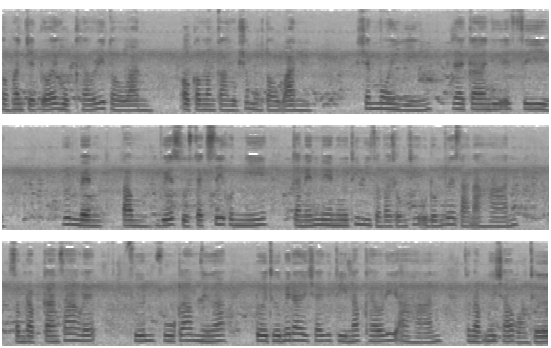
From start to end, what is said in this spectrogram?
2,706 แคลอรี่ต่อวัน ออกกำลังกาย 6 ชั่วโมงต่อวันแชมป์มวยหญิง รายการ UFC รุ่นเบนตัมเวทสุดเซ็กซี่คนนี้ จะเน้นเมนูที่มีส่วนผสมที่อุดมด้วยสารอาหารสำหรับการสร้างและฟื้นฟูกล้ามเนื้อ โดยเธอไม่ได้ใช้วิธีนับแคลอรี่อาหารสำหรับมื้อเช้าของเธอ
